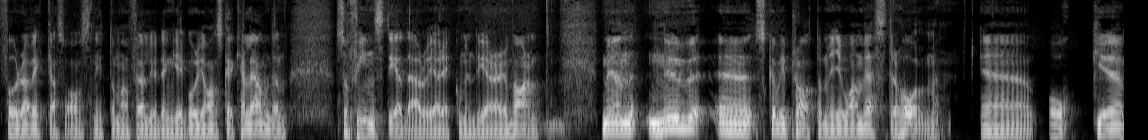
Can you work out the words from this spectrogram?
förra veckans avsnitt om man följer den gregorianska kalendern, så finns det där och jag rekommenderar det varmt. Men nu eh, ska vi prata med Johan Westerholm. Eh, och eh,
